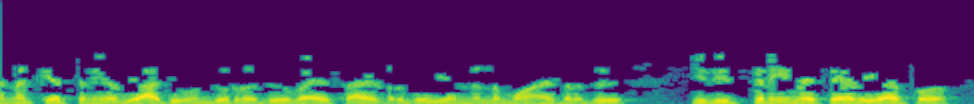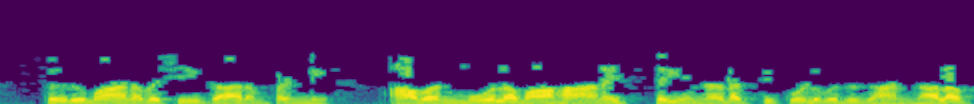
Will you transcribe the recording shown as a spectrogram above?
எனக்கு எத்தனையோ வியாதி வந்துடுறது வயசாயிடுறது என்னென்னமோ ஆயிடுறது. இது இத்தனையுமே தேவையா இப்போ? பெருமான வசீகாரம் பண்ணி அவன் மூலமாக அனைத்தையும் நடத்தி கொள்வதுதான் நலம்.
